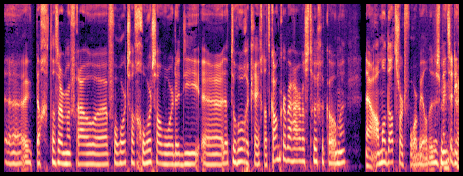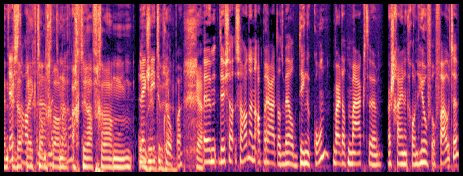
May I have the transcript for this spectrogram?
uh, ik dacht dat er een mevrouw verhoord zal, gehoord zal worden die te horen kreeg dat kanker bij haar was teruggekomen. Nou, allemaal dat soort voorbeelden. Dus mensen die en, testen en dat bleek dan gewoon achteraf gewoon. Bleek niet te, te kloppen. Ja. Um, dus ze hadden een apparaat dat wel dingen kon, maar dat maakte waarschijnlijk gewoon heel veel fouten.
